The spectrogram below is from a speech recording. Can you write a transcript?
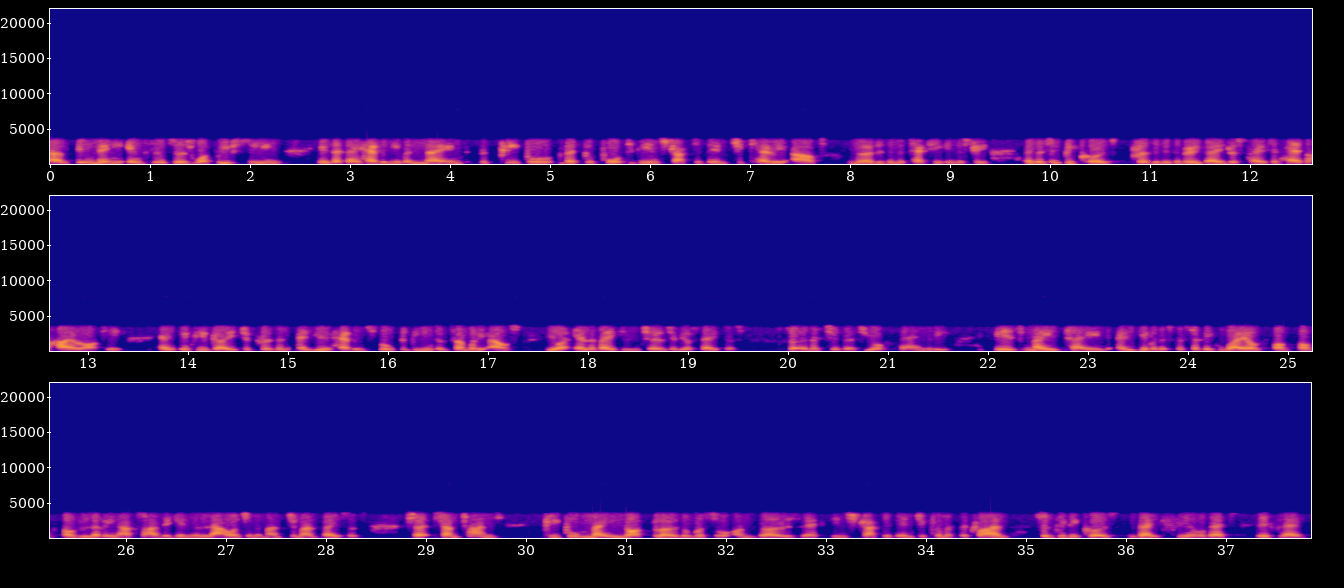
Um, in many instances, what we've seen is that they haven't even named the people that purportedly instructed them to carry out murders in the taxi industry. And this is because prison is a very dangerous place. It has a hierarchy. And if you go into prison and you haven't spilled the beans on somebody else, you are elevated in terms of your status. Further to this, your family is maintained and given a specific way of, of, of, of living outside. They're getting allowance on a month to month basis. So sometimes people may not blow the whistle on those that instructed them to commit the crime simply because they feel that their,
